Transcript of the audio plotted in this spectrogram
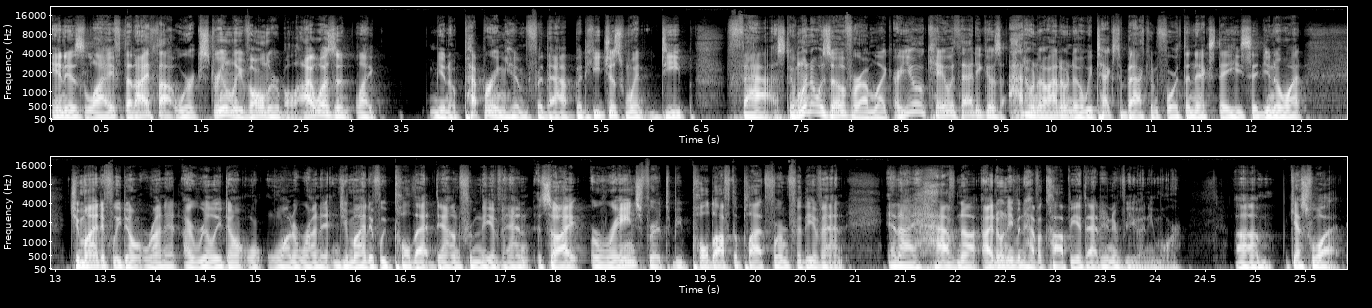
in his life that I thought were extremely vulnerable. I wasn't like, you know, peppering him for that, but he just went deep fast. And when it was over, I'm like, Are you okay with that? He goes, I don't know. I don't know. We texted back and forth. The next day, he said, You know what? Do you mind if we don't run it? I really don't w- want to run it. And do you mind if we pull that down from the event? So I arranged for it to be pulled off the platform for the event. And I have not, I don't even have a copy of that interview anymore. Um, guess what?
